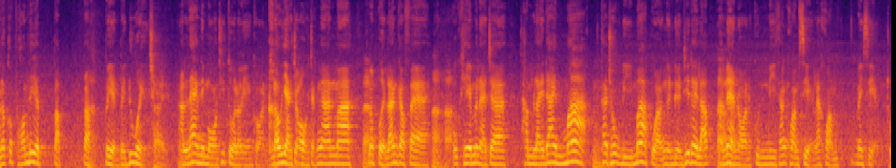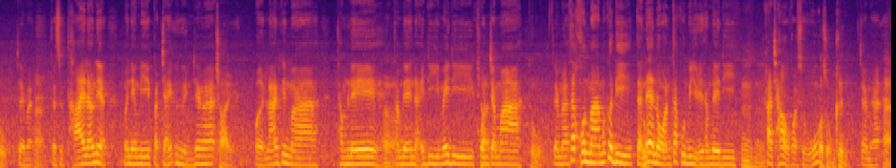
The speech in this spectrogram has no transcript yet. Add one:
แล้วก็พร้อมที่จะปรับ ปรับเปลี่ยนไปด้วย ใช่อันแรกในมองที่ตัวเราเองก่อน เราอยากจะออกจากงานมาครับมาเปิดร้านกาแฟอ่าฮะโอเคมันอาจจะทำรายได้มาก ถ้าโชคดีมากกว่าเงินเดือนที่ได้รับอ่าแน่นอนคุณมีทั้งความเสี่ยงและความไม่เสี่ยงถูกใช่ไหมอ่าแต่สุดท้ายแล้วเนี่ยมันยังมีปัจจัยอื่นใช่ไหมใช่เปิดร้านขึ้นมา ทำเลเออทำเลไหนดีไม่ดีคนจะมาถูกใช่ไหมถ้าคนมามันก็ดี แต่แน่นอนถ้าคุณไปอยู่ในทำเลดี อือฮึ ค่าเช่าก็สูงก็สูงขึ้น ใช่ไหมฮะอ่า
